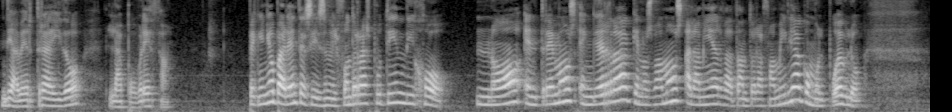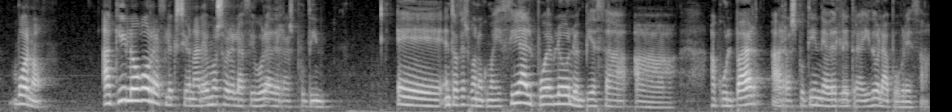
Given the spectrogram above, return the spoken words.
de haber traído la pobreza. Pequeño paréntesis, en el fondo Rasputín dijo, no entremos en guerra que nos vamos a la mierda, tanto la familia como el pueblo. Bueno, aquí luego reflexionaremos sobre la figura de Rasputín. Eh, entonces, bueno, como decía, el pueblo lo empieza a, a culpar a Rasputín de haberle traído la pobreza.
